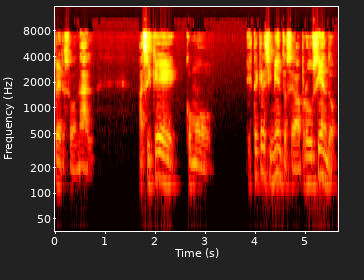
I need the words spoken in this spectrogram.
personal. Así que como este crecimiento se va produciendo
